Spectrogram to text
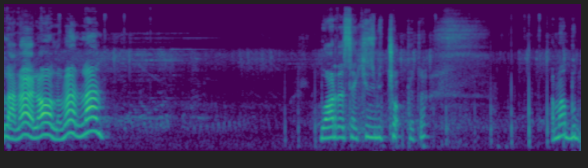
Lan öyle oğlum öyle lan. Bu arada 8 bit çok kötü. Ama bu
